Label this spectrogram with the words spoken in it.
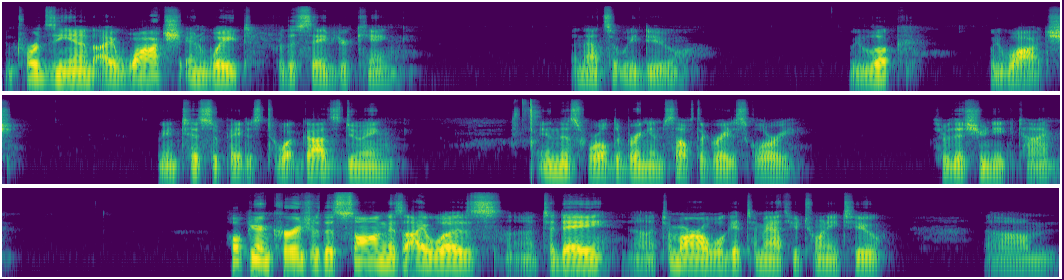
And towards the end, I watch and wait for the Savior King. And that's what we do. We look, we watch, we anticipate as to what God's doing in this world to bring himself the greatest glory through this unique time. Hope you're encouraged with this song as I was uh, today. Uh, tomorrow we'll get to Matthew 22. Um,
